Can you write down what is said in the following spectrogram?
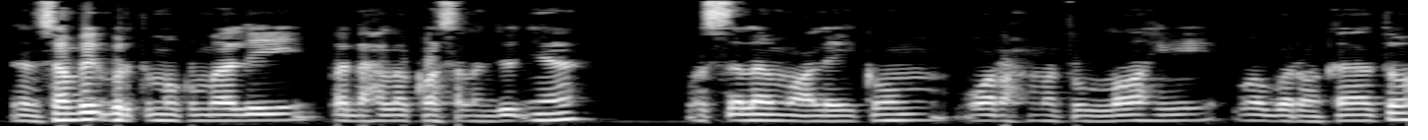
dan sampai bertemu kembali pada halaqah selanjutnya. Wassalamualaikum warahmatullahi wabarakatuh.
